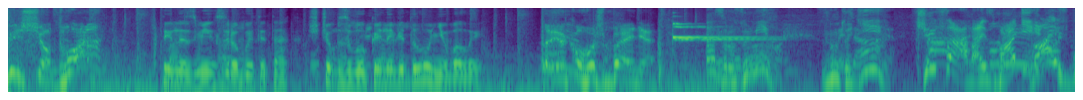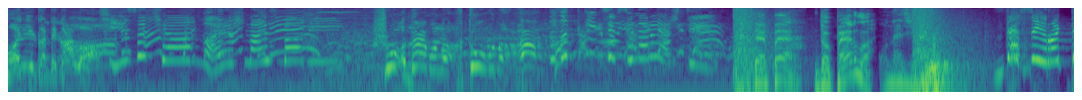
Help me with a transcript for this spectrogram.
Ти що, двор? Ти не зміг зробити так, щоб звуки не відлунювали. Та якого ж беня? Я зрозумів. Ну тоді. Чіса, найзбаді! Чісача, маєш найзбані! Що? Де вона? Хто вона? А? Заткніться всі нарешті! Тепер доперло? Заси ротяку по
